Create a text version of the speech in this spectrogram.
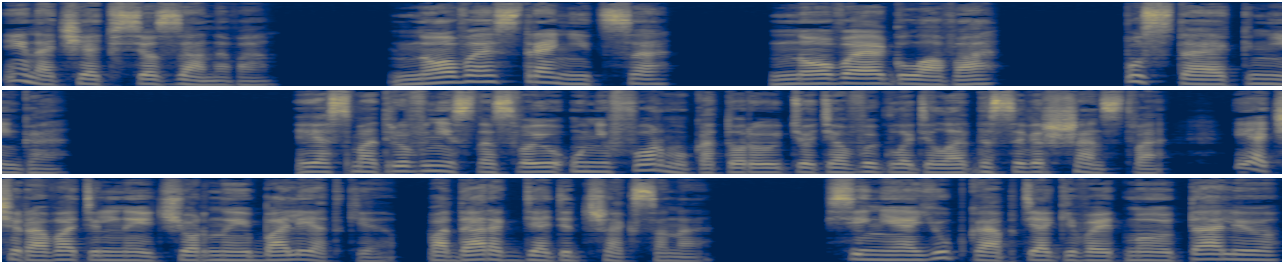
и начать все заново. Новая страница, новая глава, пустая книга. Я смотрю вниз на свою униформу, которую тетя выгладила до совершенства, и очаровательные черные балетки, подарок дяди Джексона. Синяя юбка обтягивает мою талию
